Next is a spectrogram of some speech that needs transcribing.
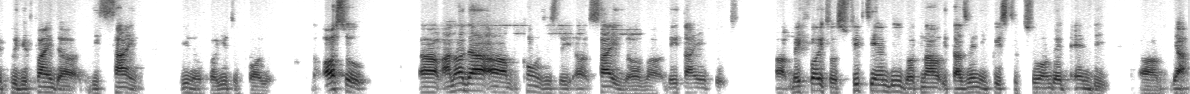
a predefined uh, design, you know, for you to follow. Also, uh, another um, cons is the uh, size of uh, data input. Uh, before it was 50 MB, but now it has been increased to 200 MB. Um, yeah,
